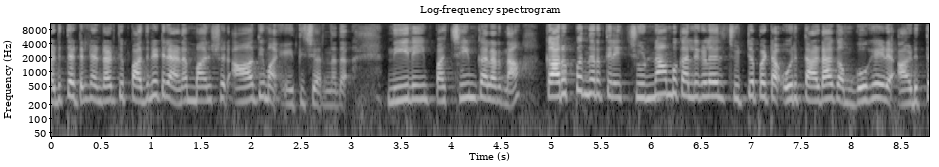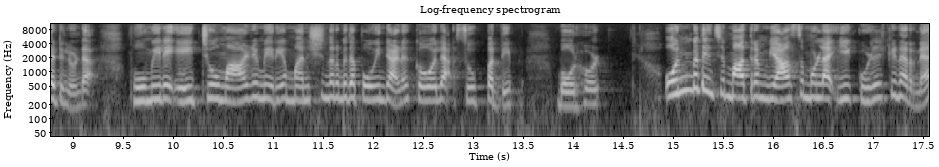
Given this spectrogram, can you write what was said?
അടിത്തട്ടിൽ രണ്ടായിരത്തി പതിനെട്ടിലാണ് മനുഷ്യർ ആദ്യമായി എത്തിച്ചേർന്നത്. നീലയും പച്ചയും കലർന്ന കറുപ്പ് നിറത്തിലെ ചുണ്ണാമ്പ് കല്ലുകളിൽ ചുറ്റപ്പെട്ട ഒരു തടാകം ഗുഹയുടെ അടിത്തട്ടിലുണ്ട്. ഭൂമിയിലെ ഏറ്റവും ആഴമേറിയ മനുഷ്യനിർമ്മിത പോയിന്റാണ് കോല സൂപ്പർ ഡീപ് ബോർഹോൾ ഒൻപത് ഇഞ്ച് മാത്രം വ്യാസമുള്ള ഈ കുഴൽക്കിണറിന്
